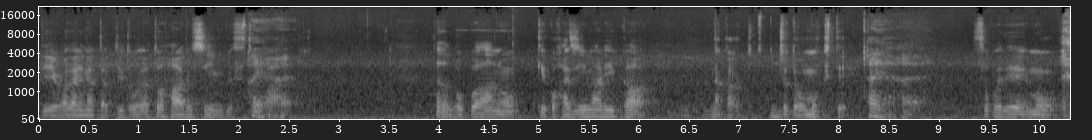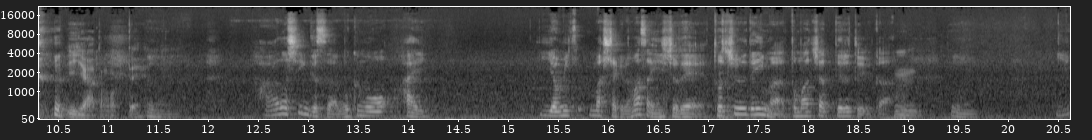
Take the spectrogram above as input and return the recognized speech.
で話題になったっていうところだとハードシングスとか、はいはい。ただ僕はあの結構始まりがなんかちょっと重くて、はいはいはい。そこでもういいやと思って。うん、ハードシングスは僕もはい。読みましたけどまさに一緒で途中で今止まっちゃってるというか、うん。うん。い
